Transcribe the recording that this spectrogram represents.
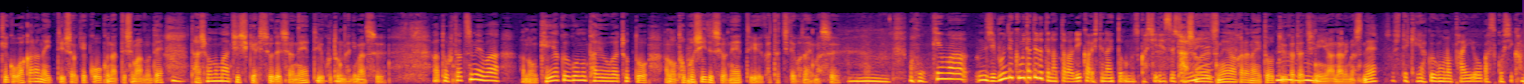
結構わからないっていう人が結構多くなってしまうので、多少のまあ、知識が必要ですよね、ということになります。あと、二つ目は、あの、契約後の対応がちょっと、あの、乏しいですよね、という形でございます。うん。まあ、保険は自分で組み立てるってなったら理解してないと難しいですしね。多少ですね、わからないと、という形にはなりますね。そして契約後の対応が少し考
